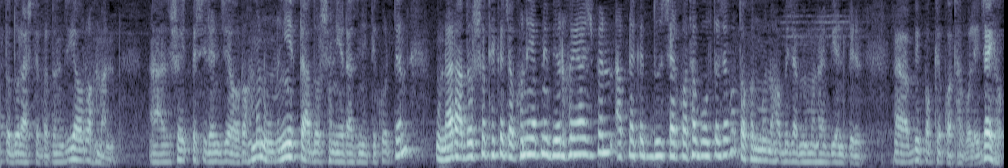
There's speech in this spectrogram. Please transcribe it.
এত দূর আসতে পারতেন জিয়াউর রহমান শহীদ প্রেসিডেন্ট জিয়াউর রহমান, উনি একটা আদর্শ নিয়ে রাজনীতি করতেন। উনার আদর্শ থেকে যখনই আপনি বের হয়ে আসবেন, আপনাকে দু চার কথা বলতে যাব, তখন মনে হবে যে আমি মনে হয় বিএনপির বিপক্ষে কথা বলি। যাই হোক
